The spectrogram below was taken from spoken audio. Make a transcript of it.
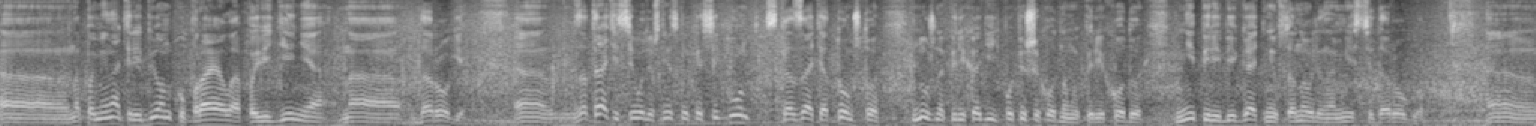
Э, напоминать ребенку правила поведения на дороге. Э, затратить всего лишь несколько секунд, сказать о том, что нужно переходить по пешеходному переходу, не перебегать в неустановленном месте дорогу. Э,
